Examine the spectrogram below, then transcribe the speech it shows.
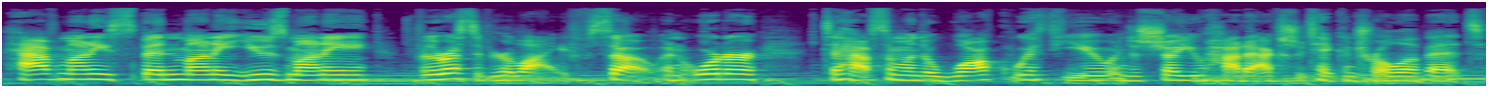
have money, spend money, use money for the rest of your life. So, in order to have someone to walk with you and to show you how to actually take control of it,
